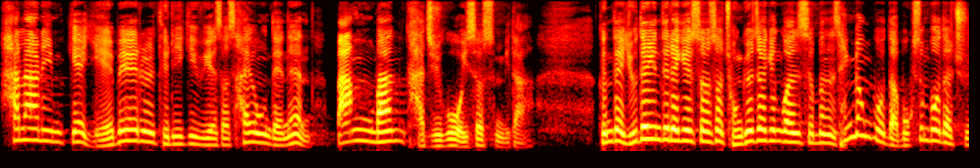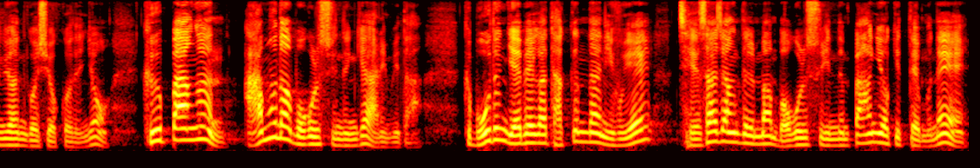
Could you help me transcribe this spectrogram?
하나님께 예배를 드리기 위해서 사용되는 빵만 가지고 있었습니다. 근데 유대인들에게 있어서 종교적인 관습은 생명보다 목숨보다 중요한 것이었거든요. 그 빵은 아무나 먹을 수 있는 게 아닙니다. 그 모든 예배가 다 끝난 이후에 제사장들만 먹을 수 있는 빵이었기 때문에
